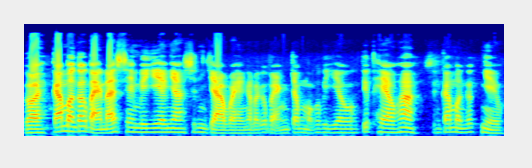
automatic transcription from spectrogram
rồi, cảm ơn các bạn đã xem video nha. Xin chào và hẹn gặp lại các bạn trong một cái video tiếp theo ha. Xin cảm ơn rất nhiều.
